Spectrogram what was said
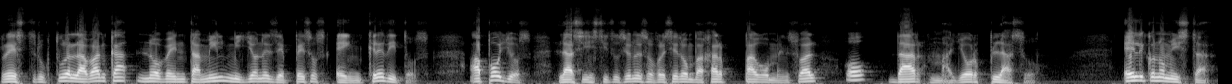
Reestructura la banca 90 mil millones de pesos en créditos. Apoyos. Las instituciones ofrecieron bajar pago mensual o dar mayor plazo. El economista.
